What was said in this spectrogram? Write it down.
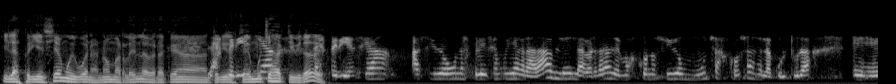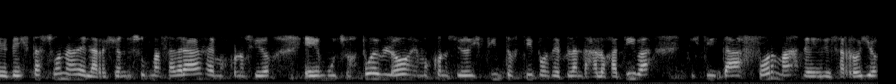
Y la experiencia es muy buena, ¿no, Marlene? La verdad que han tenido ustedes muchas actividades. La experiencia ha sido una experiencia muy agradable, la verdad, hemos conocido muchas cosas de la cultura eh, de esta zona, de la región de Submasadras, hemos conocido eh, muchos pueblos, hemos conocido distintos tipos de plantas alojativas, distintas formas de desarrollo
